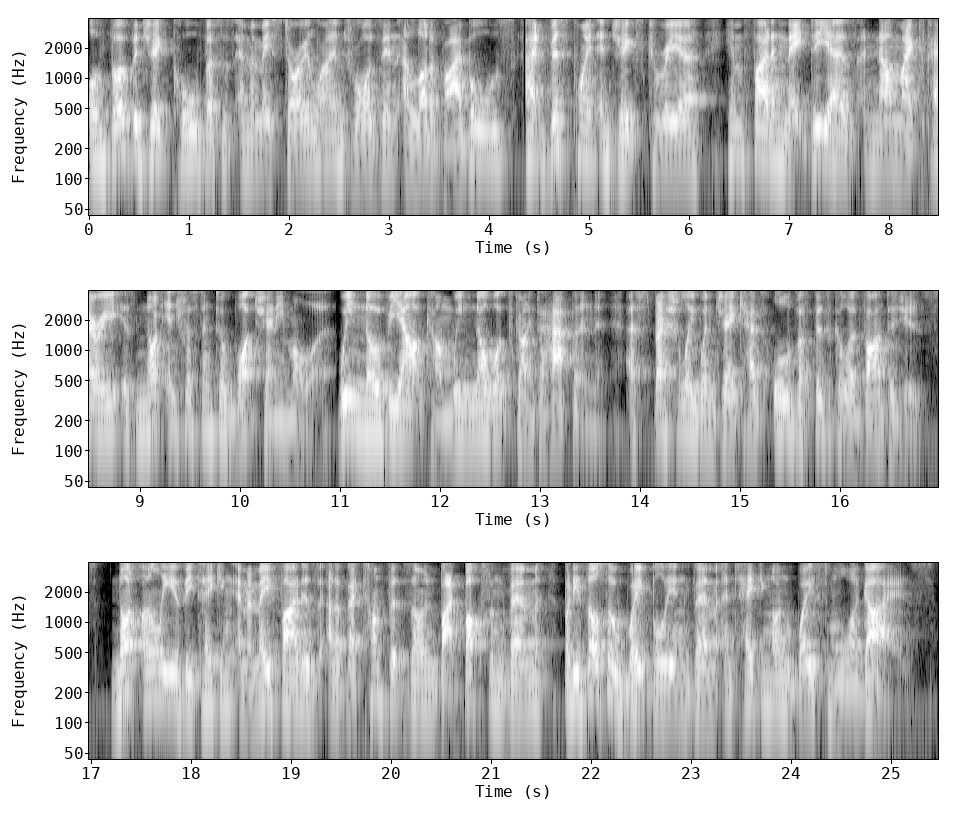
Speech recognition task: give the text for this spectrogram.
Although the Jake Paul vs MMA storyline draws in a lot of eyeballs, at this point in Jake's career, him fighting Nate Diaz and now Mike Perry is not interesting to watch anymore. We know the outcome, we know what's going to happen, especially when Jake has all the physical advantages. Not only is he taking MMA fighters out of their comfort zone by boxing them, but he's also weight bullying them and taking on way smaller guys.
